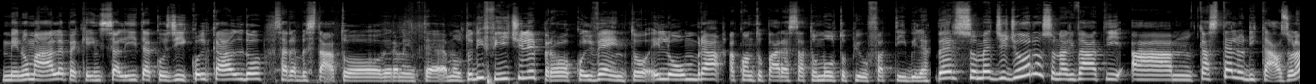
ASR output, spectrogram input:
meno male perché in salita così col caldo sarebbe stato veramente molto difficile, però col vento e l'ombra a quanto pare è stato molto più fattibile. Verso mezzogiorno sono arrivati a mm, Castello di Casola,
